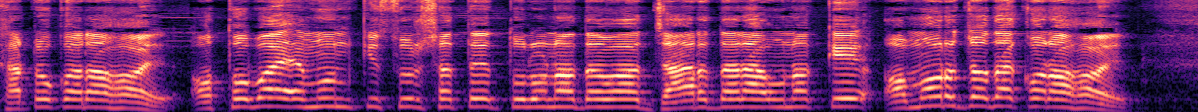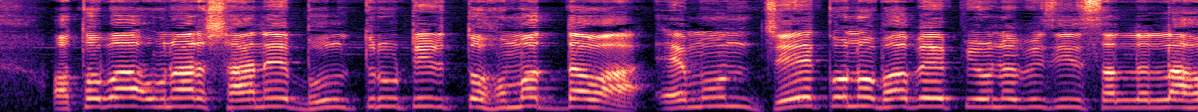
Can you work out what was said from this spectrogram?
খাটো করা হয়, অথবা এমন কিছুর সাথে তুলনা দেওয়া যার দ্বারা উনাকে অমর্যাদা করা হয়, অথবা উনার শানে ভুল ত্রুটির তহমত দেওয়া, এমন যে কোনোভাবে প্রিয়নবীজি সাল্লাহ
